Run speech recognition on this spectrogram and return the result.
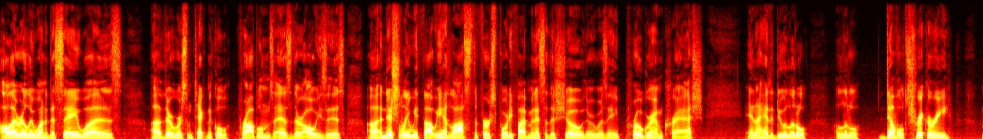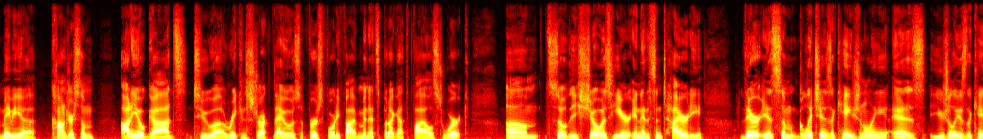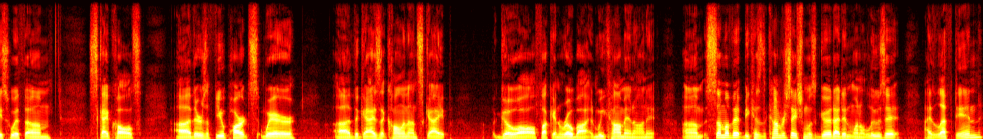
All I really wanted to say was uh, there were some technical problems, as there always is. Uh, initially, we thought we had lost the first 45 minutes of the show. There was a program crash, and I had to do a little, a little devil trickery, maybe uh, conjure some audio gods to uh, reconstruct those first 45 minutes. But I got the files to work. Um, so the show is here in its entirety. There is some glitches occasionally, as usually is the case with um, Skype calls. Uh, there's a few parts where uh, the guys that call in on Skype go all fucking robot, and we comment on it. Um, some of it because the conversation was good, I didn't want to lose it. I left in,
